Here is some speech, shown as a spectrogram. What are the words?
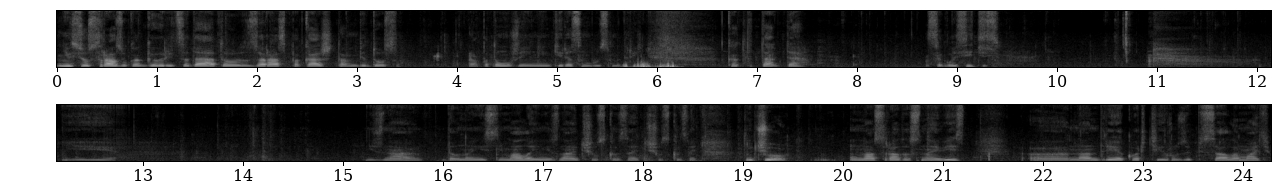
не все сразу, как говорится, да, а то за раз покажешь там видос, а потом уже неинтересно будет смотреть. Как-то так, да? Согласитесь? И не знаю, давно не снимала и не знаю, что сказать, что сказать. Ну что, у нас радостная весть. Э, на Андрея квартиру записала мать.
